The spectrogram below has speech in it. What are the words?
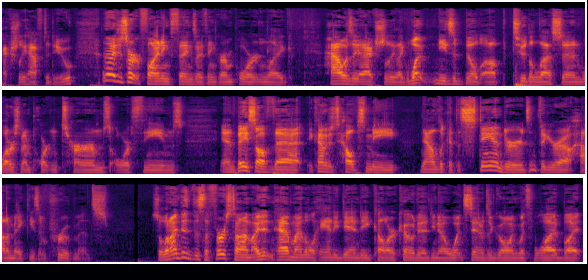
actually have to do. And then I just start finding things I think are important, like how is it actually like what needs to build up to the lesson, what are some important terms or themes, and based off that, it kind of just helps me now look at the standards and figure out how to make these improvements. So when I did this the first time, I didn't have my little handy dandy color coded, you know, what standards are going with what, but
